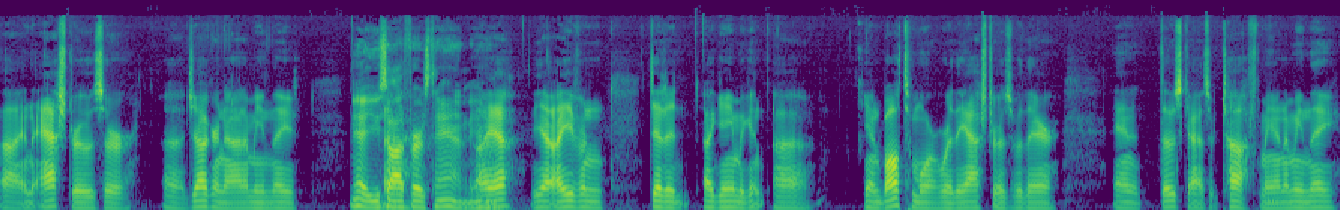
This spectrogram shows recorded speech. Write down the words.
uh, and the Astros are uh, juggernaut. I mean, they. Yeah, you saw Uh, it firsthand. Oh yeah, yeah. I even did a, a game again uh, in Baltimore where the Astros were there, and those guys are tough, man. I mean, they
